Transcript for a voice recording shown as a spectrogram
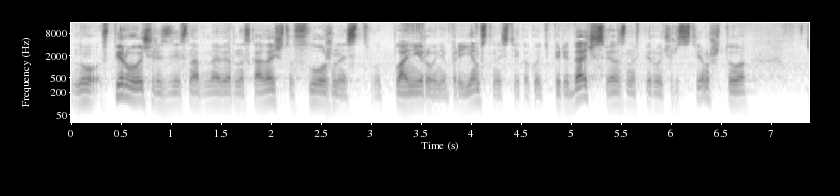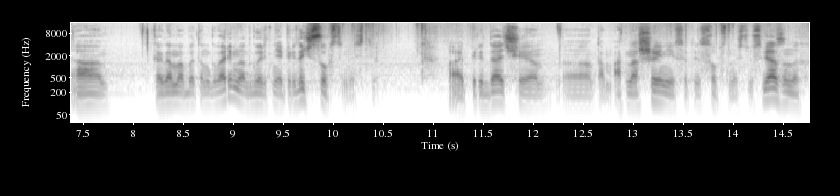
ну, в первую очередь здесь надо, наверное, сказать, что сложность вот, планирования преемственности какой-то передачи связана в первую очередь с тем, что а, когда мы об этом говорим, надо говорить не о передаче собственности, о передаче а, там, отношений с этой собственностью связанных,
